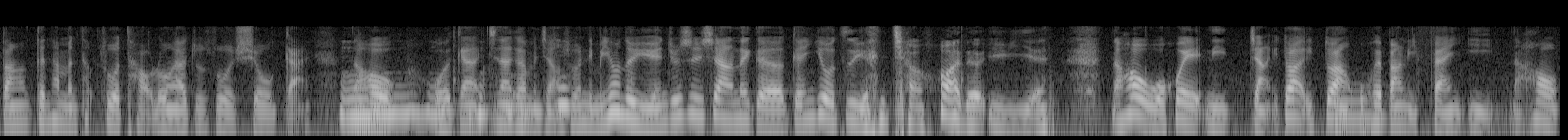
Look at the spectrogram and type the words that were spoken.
帮跟他们做讨论，要就做修改。然后我跟经常跟他们讲说，你们用的语言就是像那个跟幼稚园讲话的语言。然后我会你讲一段一段，我会帮你翻译。然后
